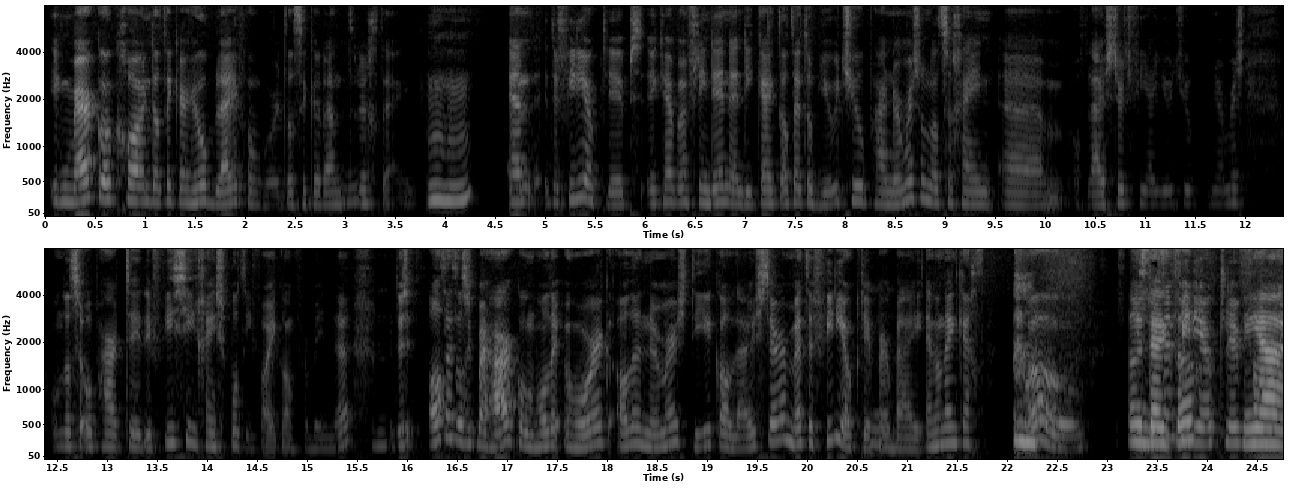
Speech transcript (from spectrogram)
ik merk ook gewoon dat ik er heel blij van word als ik eraan terugdenk. Mhm. En de videoclips. Ik heb een vriendin en die kijkt altijd op YouTube haar nummers, omdat ze geen. ehm, of luistert via YouTube nummers omdat ze op haar televisie geen Spotify kan verbinden. Mhm. Dus altijd als ik bij haar kom, hoor, ik alle nummers die ik al luister met de videoclip erbij. En dan denk ik echt, wow, Zo is leuk dit een toch? videoclip van Ja.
